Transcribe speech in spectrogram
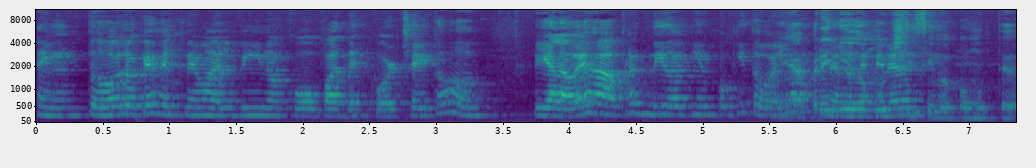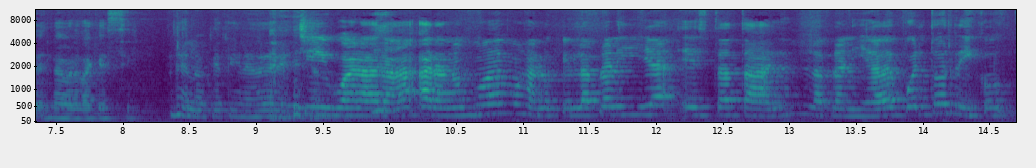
en todo lo que es el tema del vino, copas, descorche y todo. Y a la vez ha aprendido aquí un poquito, ¿verdad? He aprendido muchísimo con ustedes, la verdad que sí. De lo que tiene derecho. Sí, igual ahora, ahora nos movemos a lo que es la planilla estatal, la planilla de Puerto Rico.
